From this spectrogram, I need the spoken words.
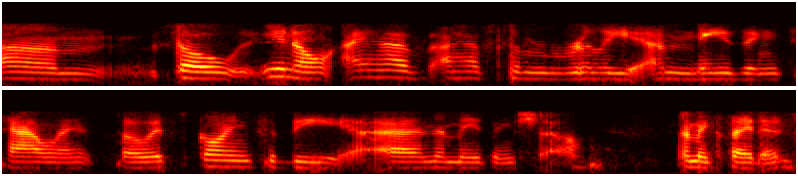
Um, so you know, I have I have some really amazing talent. So it's going to be an amazing show. I'm excited.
